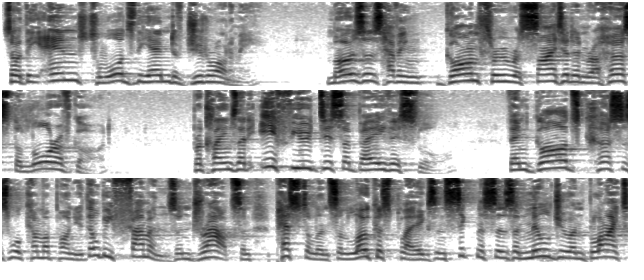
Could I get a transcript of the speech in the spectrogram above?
So, at the end, towards the end of Deuteronomy, Moses, having gone through, recited, and rehearsed the law of God, proclaims that if you disobey this law, then God's curses will come upon you. There'll be famines and droughts and pestilence and locust plagues and sicknesses and mildew and blight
